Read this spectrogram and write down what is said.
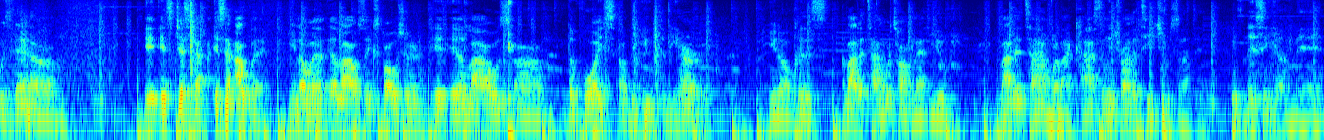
was that um, it, it's just a, it's an outlet. You know, it, it allows exposure. It, it allows the voice of the youth to be heard. You know, because a lot of time we're talking at the youth. A lot of time we're like constantly trying to teach them something. Listen, young man.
